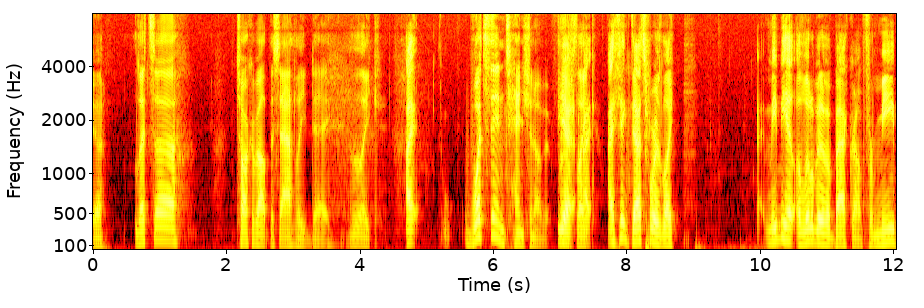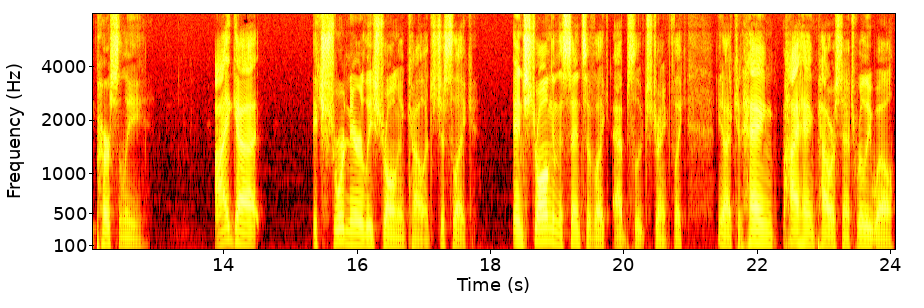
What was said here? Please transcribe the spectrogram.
Yeah. Let's uh talk about this athlete day. Like I- what's the intention of it first? yeah, like I, I think that's where like maybe a little bit of a background for me personally. I got extraordinarily strong in college, just like, and strong in the sense of like absolute strength. Like, you know, I could hang high hang power snatch really well.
